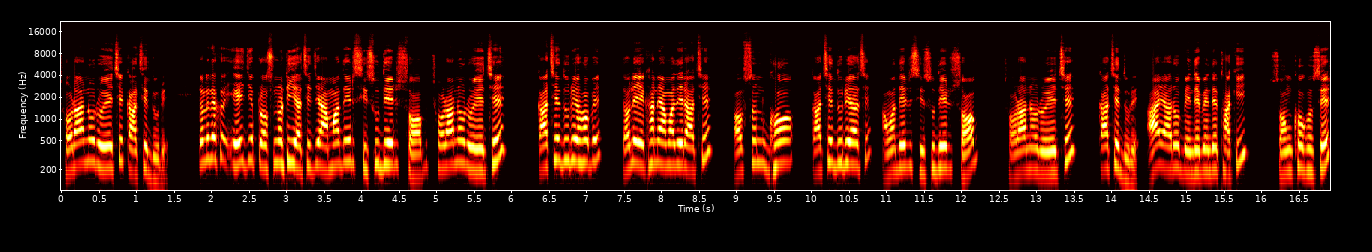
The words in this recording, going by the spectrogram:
ছড়ানো রয়েছে কাছে দূরে। তাহলে দেখো, এই যে প্রশ্নটি আছে যে আমাদের শিশুদের সব ছড়ানো রয়েছে, কাছে দূরে হবে। তাহলে এখানে আমাদের আছে অপশন ঘ, কাছে দূরে আছে। আমাদের শিশুদের সব ছড়ানো রয়েছে কাছে দূরে। আয় আরও বেঁধে বেঁধে থাকি শঙ্খ ঘোষের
